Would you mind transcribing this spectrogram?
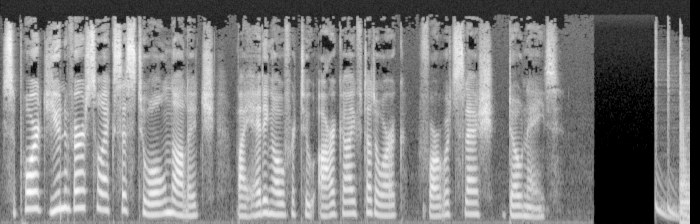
Support universal access to all knowledge by heading over to archive.org forward slash donate. Thank you.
